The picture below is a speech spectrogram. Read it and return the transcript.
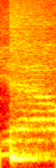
Yeah.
